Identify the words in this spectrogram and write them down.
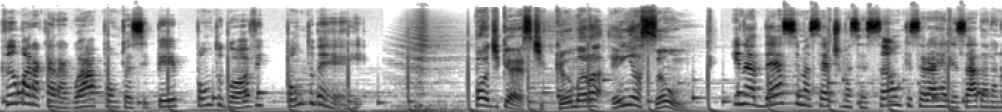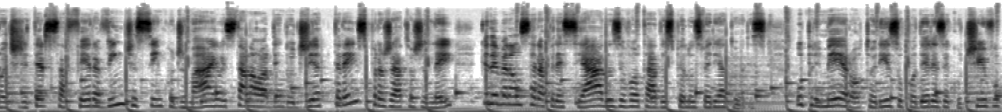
câmaracaraguá.sp.gov.br. Podcast Câmara em Ação. E na 17ª sessão, que será realizada na noite de terça-feira, 25 de maio, está na ordem do dia três projetos de lei que deverão ser apreciados e votados pelos vereadores. O primeiro autoriza o Poder Executivo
